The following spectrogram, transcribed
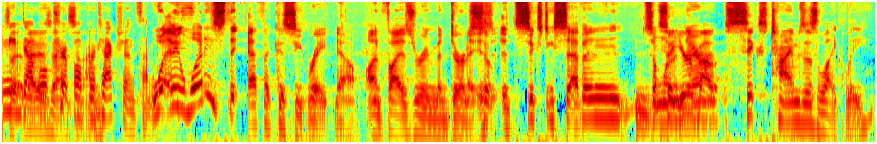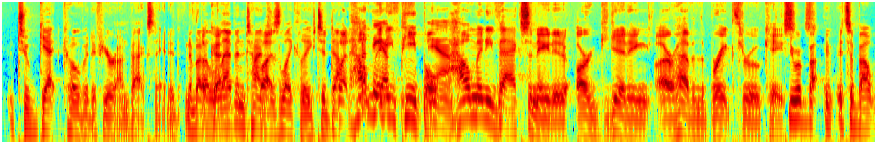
That's- need that double, triple asinine. protection sometimes. Well, I mean, what is the efficacy rate now on Pfizer and Moderna? is it 67 somewhere So you're there? about six times as likely to get COVID if you're unvaccinated, and about Okay, 11 times but- as likely to die. But how But many eff- people? yeah. How many vaccinated are getting are having the breakthrough cases? You're about, it's about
